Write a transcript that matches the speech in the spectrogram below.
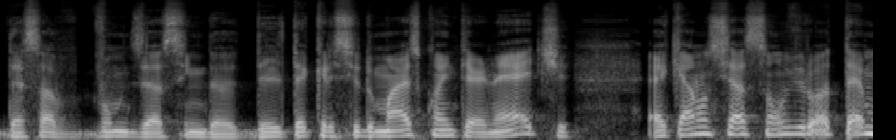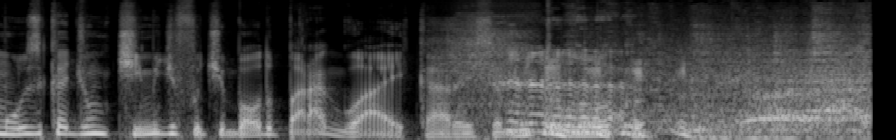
dessa, vamos dizer assim, da- dele ter crescido mais com a internet, é que a Anunciação virou até música de um time de futebol do Paraguai, cara. Isso é muito louco.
